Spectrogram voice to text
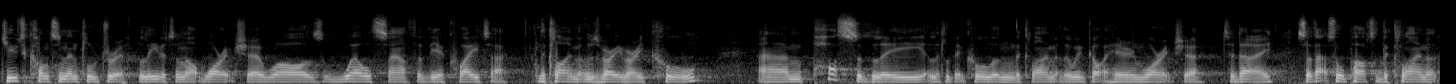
due to continental drift, believe it or not, Warwickshire was well south of the equator. The climate was very, very cool, um, possibly a little bit cooler than the climate that we've got here in Warwickshire today. So that's all part of the climate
